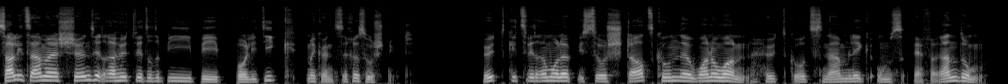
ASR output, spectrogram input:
Salut zusammen, schön seid ihr heute wieder dabei bei Politik, man gönnt sich ja sonst nicht. Heute gibt es wieder einmal etwas so Staatskunde 101. Heute geht es nämlich ums Referendum.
